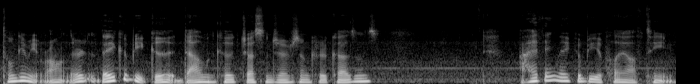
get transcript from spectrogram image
don't get me wrong, they they could be good. Dalvin Cook, Justin Jefferson, Kirk Cousins. I think they could be a playoff team.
